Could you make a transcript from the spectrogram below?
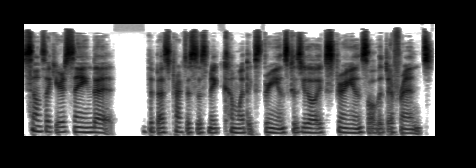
Sounds like you're saying that the best practices may come with experience because you'll experience all the different,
